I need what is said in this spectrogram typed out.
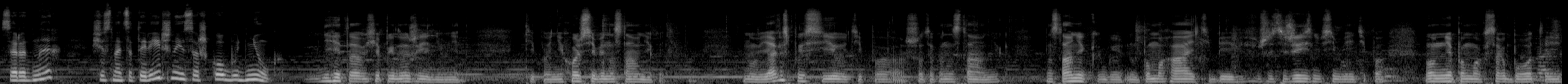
Серед них 16-річний Сашко Буднюк. Мне это вообще предложили мне. Типа, не хочешь себе наставника, типа. Ну, я расспросил, типа, что такое наставник. Наставник, как бы, ну, помогает тебе в жи- жизни, в семье, типа. Он мне помог с работой.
